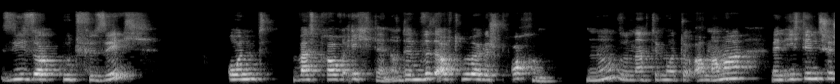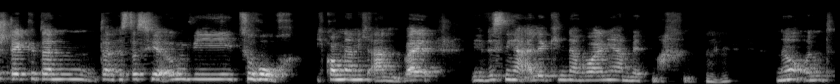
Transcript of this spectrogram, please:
sie sorgt gut für sich und was brauche ich denn? Und dann wird auch drüber gesprochen. Ne? So nach dem Motto, oh Mama, wenn ich den Tisch decke, dann, dann ist das hier irgendwie zu hoch. Ich komme da nicht an, weil wir wissen ja alle, Kinder wollen ja mitmachen. Mhm. Ne? Und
